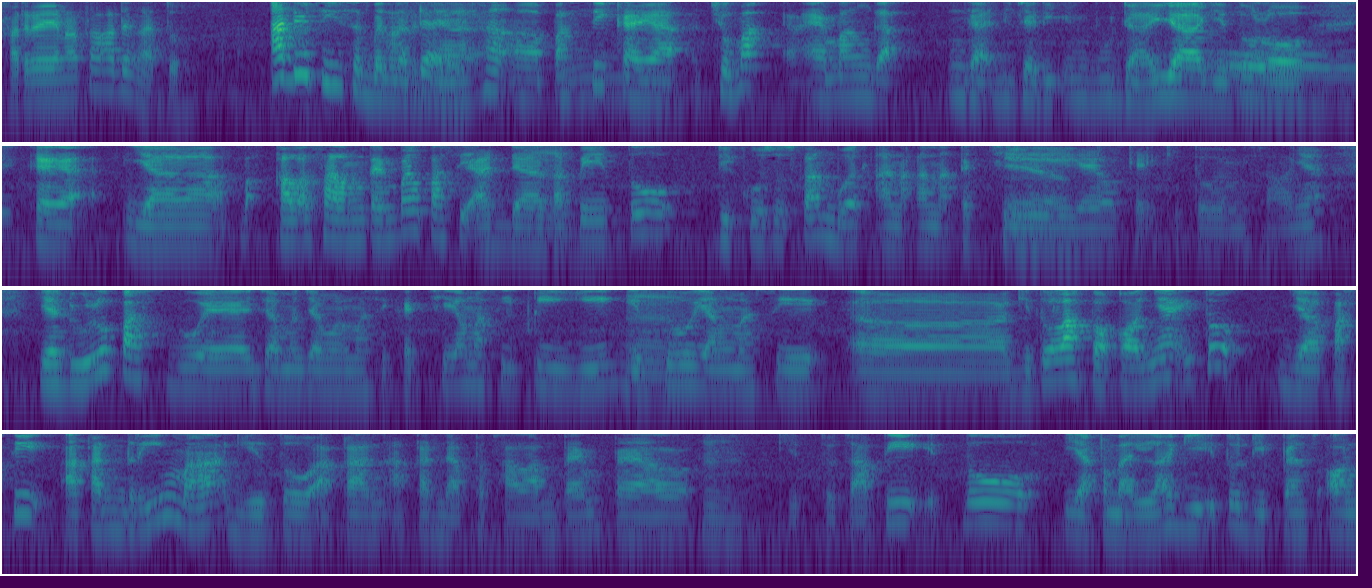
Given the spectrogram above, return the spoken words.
hari raya Natal ada nggak tuh ada sih sebenarnya ya? Pasti Hmm. kayak cuma emang nggak nggak dijadiin budaya gitu loh Oh. kayak ya kalau salam tempel pasti ada Hmm. tapi itu dikhususkan buat anak-anak kecil Iya. kayak gitu misalnya ya dulu pas gue zaman-zaman masih kecil masih piyi gitu Hmm. yang masih eh, gitulah pokoknya itu ya pasti akan nerima gitu akan akan dapat salam tempel Hmm. gitu tapi itu ya kembali lagi itu depends on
